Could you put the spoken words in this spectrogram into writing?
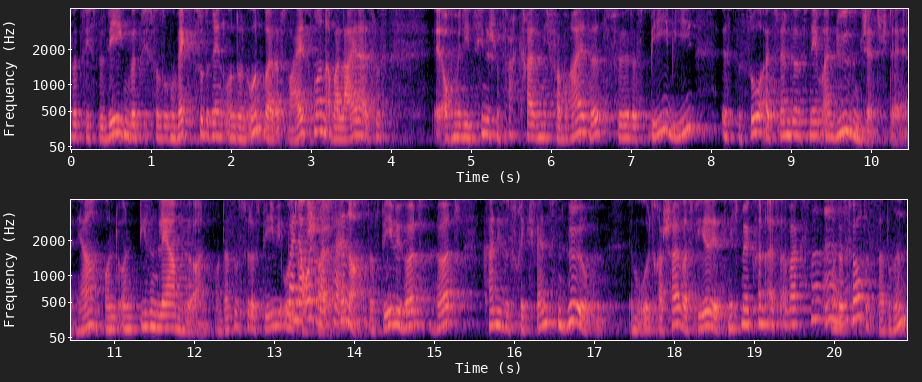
wird sich's bewegen, wird sich's versuchen wegzudrehen und und und, weil das weiß man, aber leider ist es auch in medizinischen Fachkreisen nicht verbreitet. Für das Baby ist es so, als wenn wir uns neben ein Düsenjet stellen, ja, und, und diesen Lärm hören. Und das ist für das Baby Ultraschall. Ultraschall. Genau. Das Baby hört, hört, kann diese Frequenzen hören im Ultraschall, was wir jetzt nicht mehr können als Erwachsene. Und das hört es da drin.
